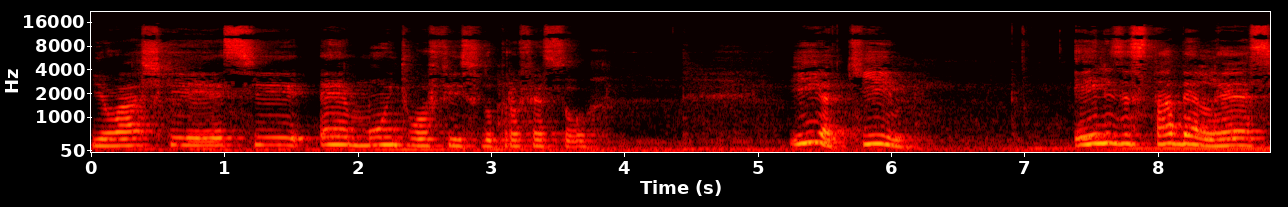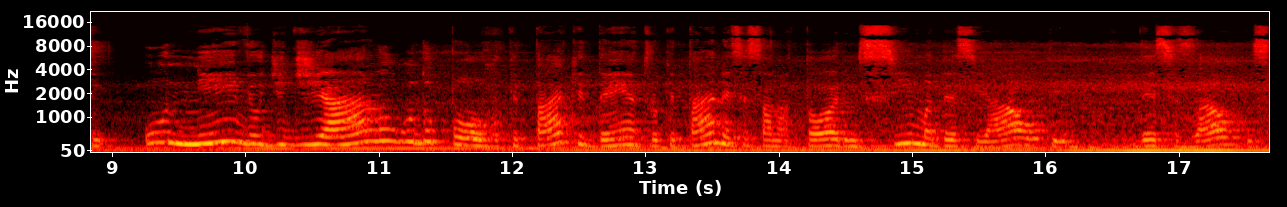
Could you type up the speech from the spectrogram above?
E eu acho que esse é muito o ofício do professor. E aqui, eles estabelecem o nível de diálogo do povo que está aqui dentro, que está nesse sanatório, em cima desse Alpe, desses Alpes,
